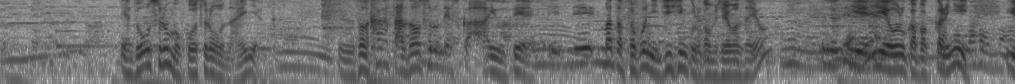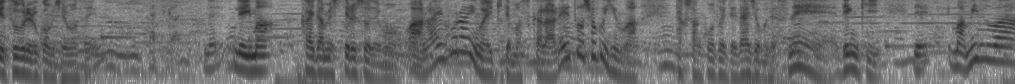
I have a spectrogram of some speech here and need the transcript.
「いやどうするもこうするもないんやんか」うん。そのかかったらどうするんですか？言うて、でまたそこに地震来るかもしれませんよ、で家家おるかばっかりに家潰れるかもしれませんよ、うん。確かに。ね、で今買いだめしてる人でも「あライフラインは生きてますから冷凍食品はたくさん買うといて大丈夫ですね。電気。で、まあ、水は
